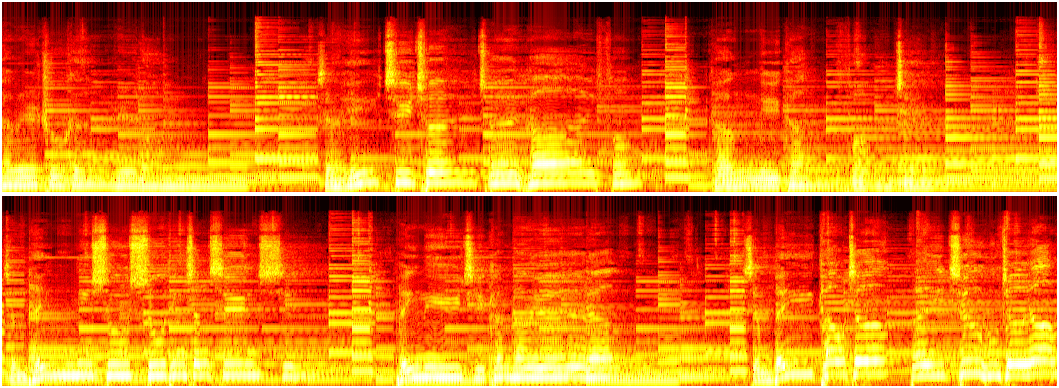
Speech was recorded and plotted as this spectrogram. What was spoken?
看日出和日落。想一起吹吹海风，看一看风景。想陪你数数天上星星，陪你一起看看月亮。想背靠着背，就这样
